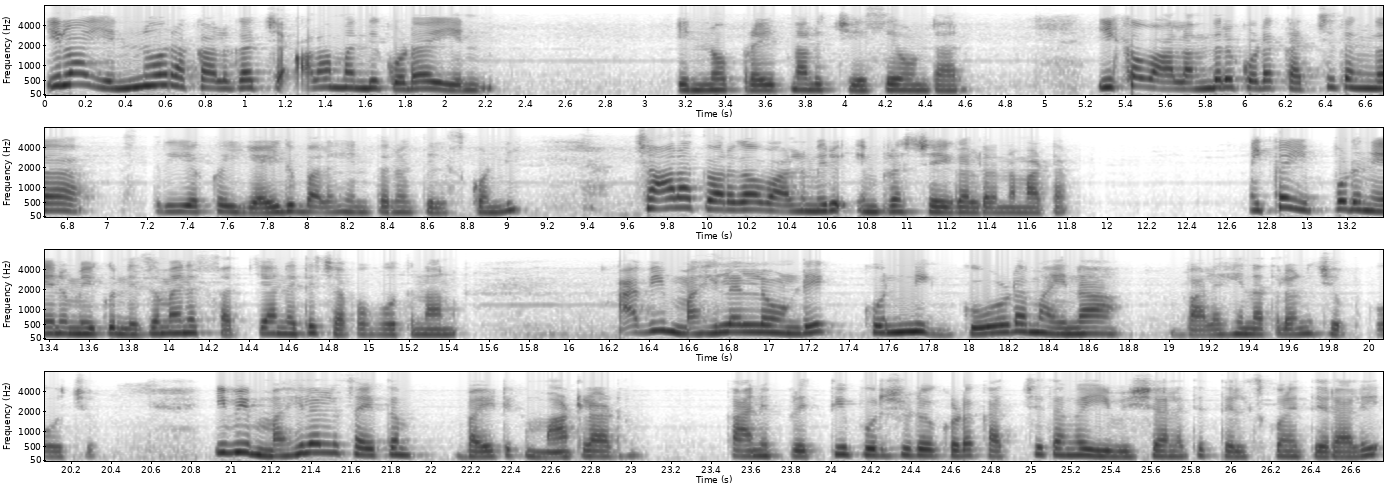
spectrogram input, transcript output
ఇలా ఎన్నో రకాలుగా చాలామంది కూడా ఎన్ ఎన్నో ప్రయత్నాలు చేసే ఉంటారు. ఇక వాళ్ళందరూ కూడా ఖచ్చితంగా స్త్రీ యొక్క ఈ ఐదు బలహీనతను తెలుసుకోండి. చాలా త్వరగా వాళ్ళని మీరు ఇంప్రెస్ చేయగలరన్నమాట. ఇక ఇప్పుడు నేను మీకు నిజమైన సత్యాన్ని అయితే చెప్పబోతున్నాను. అవి మహిళల్లో ఉండే కొన్ని గూఢమైన బలహీనతలను చెప్పుకోవచ్చు. ఇవి మహిళలు సైతం బయటికి మాట్లాడరు. కానీ ప్రతి పురుషుడు కూడా ఖచ్చితంగా ఈ విషయాలైతే తెలుసుకొని తీరాలి.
